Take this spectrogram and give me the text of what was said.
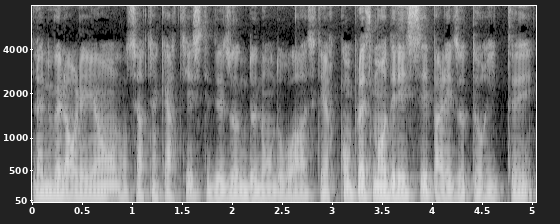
la Nouvelle-Orléans, dans certains quartiers, c'était des zones de non-droit, c'est-à-dire complètement délaissées par les autorités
